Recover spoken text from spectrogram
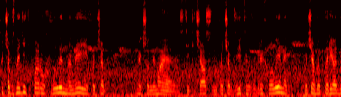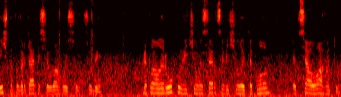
хоча б знайдіть пару хвилин на неї, хоча б, ну, якщо немає стільки часу, ну хоча б 2-3 хвилини, хоча б періодично повертайтеся увагою сюди. Приклали руку, відчули серце, відчули тепло, і от вся увага тут.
